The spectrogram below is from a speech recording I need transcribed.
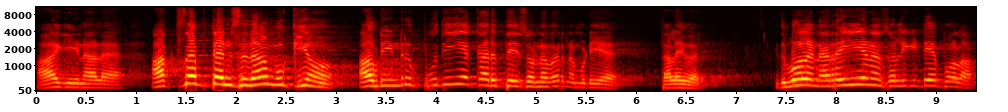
ஆகியனால அக்செப்டன்ஸ் தான் முக்கியம் அப்படின்ற புதிய கருத்தை சொன்னவர் நம்முடைய தலைவர். இதுபோல் நிறைய நான் சொல்லிக்கிட்டே போகலாம்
